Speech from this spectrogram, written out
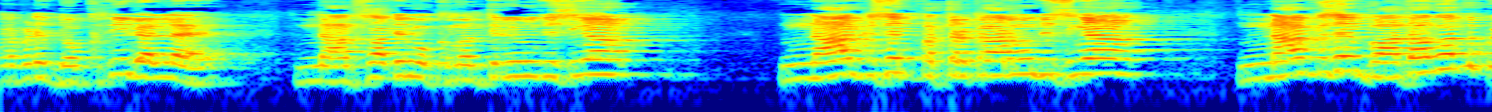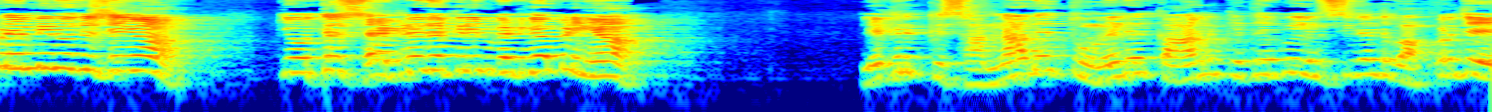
ਪਰ ਬੜੇ ਦੁੱਖ ਦੀ ਗੱਲ ਹੈ ਨਾ ਸਾਡੇ ਮੁੱਖ ਮੰਤਰੀ ਨੂੰ ਦਿਸੀਆਂ ਨਾ ਕਿਸੇ ਪੱਤਰਕਾਰ ਨੂੰ ਦਿਸੀਆਂ ਨਾ ਕਿਸੇ ਵਾਤਾਵਰਣ ਪ੍ਰੇਮੀ ਨੂੰ ਦਿਸੀਆਂ ਕਿ ਉੱਥੇ ਸੈਂਕੜੇ ਦੇ ਕਰੀਬ ਗੱਡੀਆਂ ਭਿੜੀਆਂ। ਲੇਕਿਨ ਕਿਸਾਨਾਂ ਦੇ ਧੂਏ ਦੇ ਕਾਰਨ ਕਿਤੇ ਕੋਈ ਇਨਸੀਡੈਂਟ ਵਾਪਰ ਜੇ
